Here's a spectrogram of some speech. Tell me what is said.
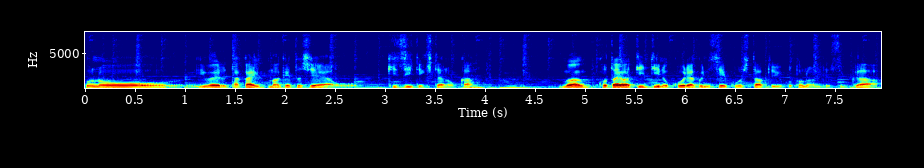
このいわゆる高いマーケットシェアを築いてきたのか、うん、まあ、答えは TT の攻略に成功したということなんですが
